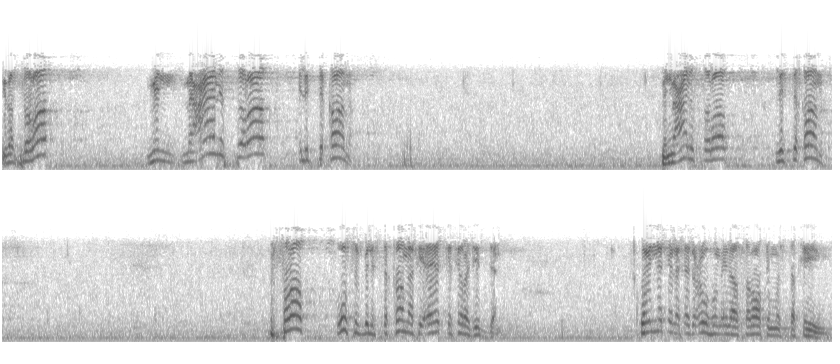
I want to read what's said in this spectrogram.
يبقى الصراط من معاني الصراط الاستقامة. من معاني الصراط الاستقامة. الصراط وصف بالاستقامة في آيات كثيرة جدا. وإنك لتدعوهم إلى صراط مستقيم.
